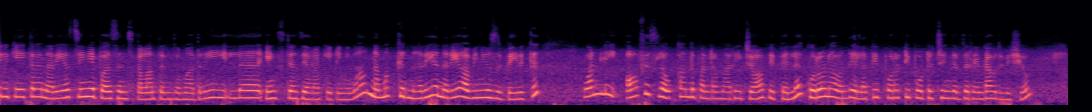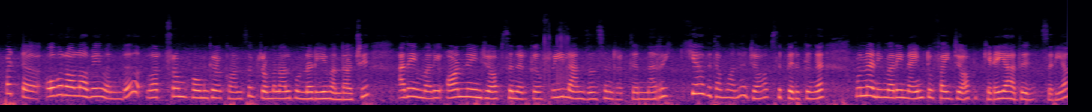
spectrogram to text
இது கேட்குற நிறைய சீனியர் பர்சன்ஸ்க்கெல்லாம் தெரிஞ்ச மாதிரி இல்லை யங்ஸ்டர்ஸ் யாராவது கேட்டிங்கன்னா நமக்கு நிறைய நிறைய அவென்யூஸ் இப்போ இருக்குது ஒன்லி ஆஃபீஸில் உட்காந்து பண்ணுற மாதிரி ஜாப் இப்போ இல்லை. கொரோனா வந்து எல்லாத்தையும் புரட்டி போட்டுச்சுங்கிறது ரெண்டாவது விஷயம். பட் ஓவராலாகவே uh, வந்து ஒர்க் ஃப்ரம் ஹோம்ங்கிற கான்செப்ட் ரொம்ப நாள் முன்னாடியே வந்தாச்சு. அதே மாதிரி ஆன்லைன் ஜாப்ஸ்ன்னு இருக்குது ஃப்ரீலான்சர்ஸ்ன்னு இருக்குது நிறைய விதமான ஜாப்ஸ் இப்போ இருக்குங்க. முன்னாடி மாதிரி நைன் டு ஃபைவ் ஜாப் கிடையாது சரியா?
